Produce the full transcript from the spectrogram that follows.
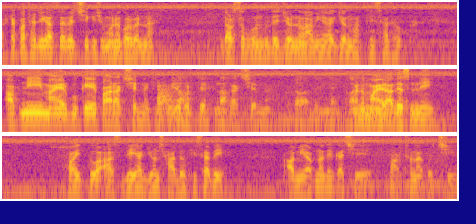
একটা কথা জিজ্ঞাসা করছি কিছু মনে করবেন না। দর্শক বন্ধুদের জন্য আমিও একজন মাতৃ সাধক আপনি মায়ের বুকে পা রাখছেন নাকি পুজো করতে? না। রাখছেন না। মানে মায়ের আদেশ নেই। হয়তো আসবে একজন সাধক হিসাবে। আমি আপনাদের কাছে প্রার্থনা করছি।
